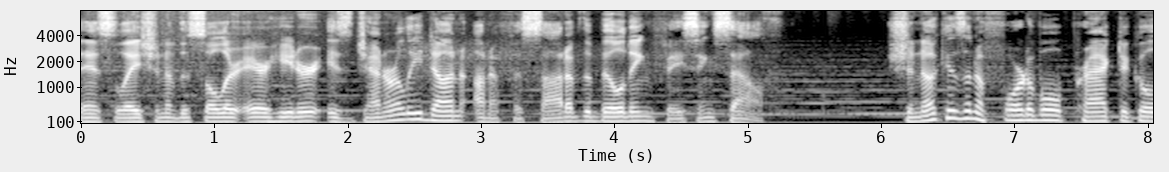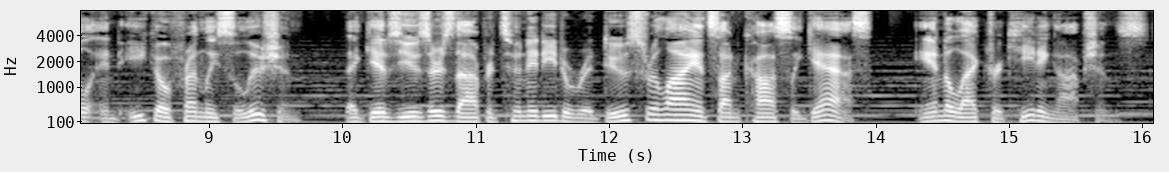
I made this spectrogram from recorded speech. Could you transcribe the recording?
The installation of the solar air heater is generally done on a facade of the building facing south. Chinook is an affordable, practical, and eco friendly solution that gives users the opportunity to reduce reliance on costly gas and electric heating options.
